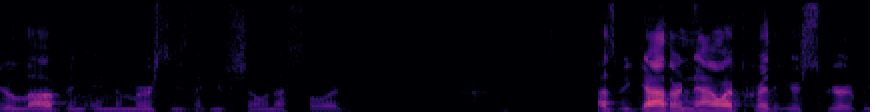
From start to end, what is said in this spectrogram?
your love and, and the mercies that you've shown us, Lord. As we gather now, I pray that your Spirit be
